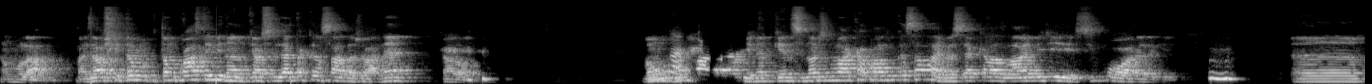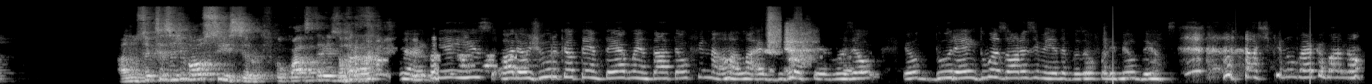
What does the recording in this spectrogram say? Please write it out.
Vamos lá. Mas eu acho que estamos quase terminando, porque acho que você deve estar tá cansada já, né, Carol? Vamos, vamos parar aqui, né? Porque senão a gente não vai acabar nunca essa live. Vai ser aquelas lives de 5 horas aqui. Uhum. Uh, a não ser que você seja igual o Cícero, que ficou quase três horas. Nossa, que isso. Olha, eu juro que eu tentei aguentar até o final a live de vocês, mas eu, eu durei duas horas e meia. Depois eu falei, meu Deus, acho que não vai acabar, não.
